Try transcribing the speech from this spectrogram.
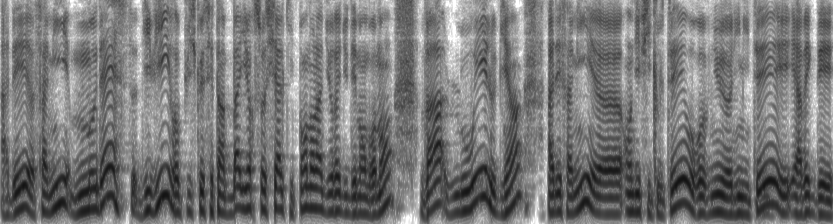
à des euh, familles modestes d'y vivre, puisque c'est un bailleur social qui, pendant la durée du démembrement, va louer le bien à des familles euh, en difficulté, aux revenus euh, limités et, et avec des,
